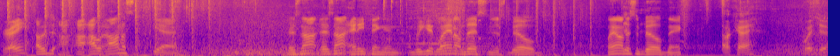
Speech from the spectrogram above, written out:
You ready? I would. I, I would honestly, yeah. There's not. There's not anything. In, we could land on this and just build. Land on this and build, Nick. Okay. With you.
